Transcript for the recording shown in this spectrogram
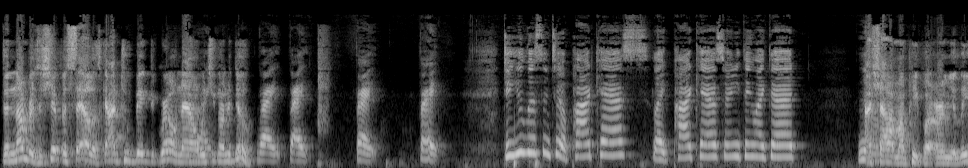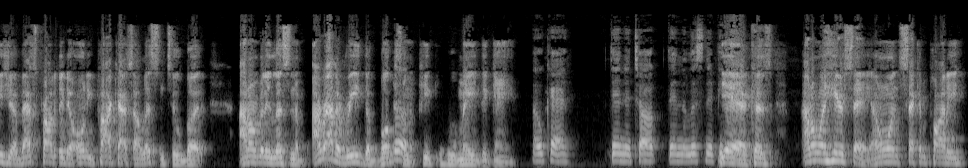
the numbers, the ship of sale has gotten too big to grow now. Right. What you going to do? Right, right, right, right. Do you listen to a podcast, like podcasts or anything like that? No. I shout out my people Earn Your Leisure. That's probably the only podcast I listen to, but I don't really listen to. I rather read the books Book. from the people who made the game. Okay, than to talk, than to listen to people. Yeah, because I don't want hearsay. I don't want second party.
